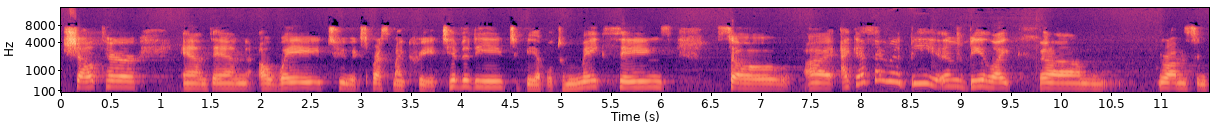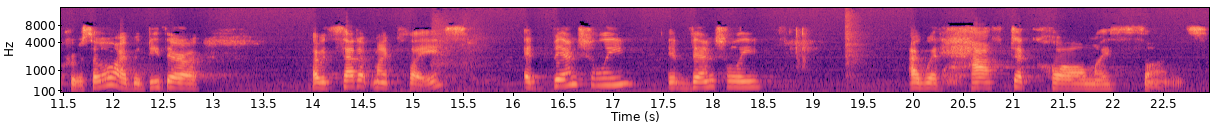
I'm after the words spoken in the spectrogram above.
shelter, and then a way to express my creativity, to be able to make things. So I, I guess I would be it would be like um, Robinson Crusoe. I would be there. I would set up my place. Eventually, eventually, I would have to call my sons.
